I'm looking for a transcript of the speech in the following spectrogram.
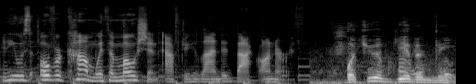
and he was overcome with emotion after he landed back on Earth. What you have given me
